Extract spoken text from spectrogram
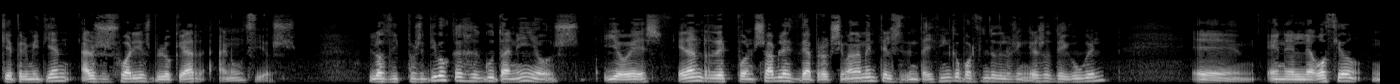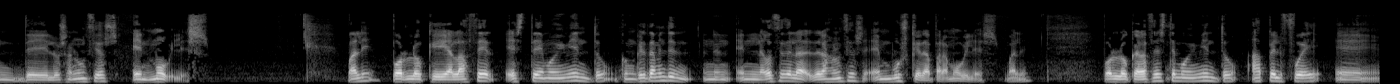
que permitían a los usuarios bloquear anuncios. Los dispositivos que ejecutan iOS iOS eran responsables de aproximadamente el 75% de los ingresos de Google eh, en el negocio de los anuncios en móviles. ¿Vale? Por lo que al hacer este movimiento, concretamente en, el negocio de, los anuncios en búsqueda para móviles, ¿vale? Por lo que al hacer este movimiento, Apple fue eh,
